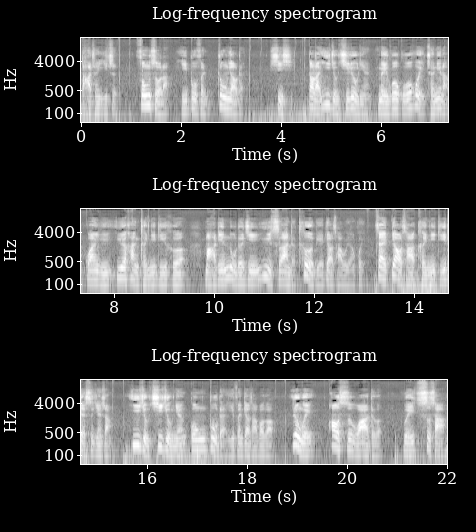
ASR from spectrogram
达成一致，封锁了一部分重要的信息。到了1976年，美国国会成立了关于约翰·肯尼迪和。马丁·路德·金遇刺案的特别调查委员会在调查肯尼迪的事件上，1979年公布的一份调查报告认为，奥斯瓦尔德为刺杀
